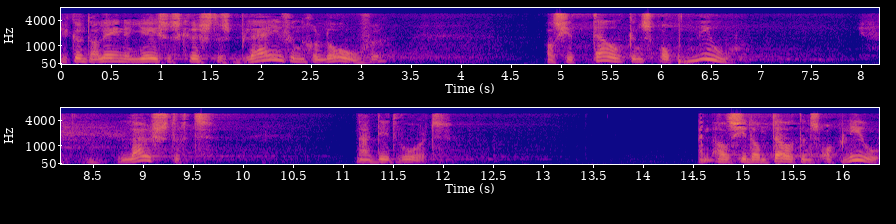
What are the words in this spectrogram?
Je kunt alleen in Jezus Christus blijven geloven als je telkens opnieuw luistert naar dit woord. En als je dan telkens opnieuw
